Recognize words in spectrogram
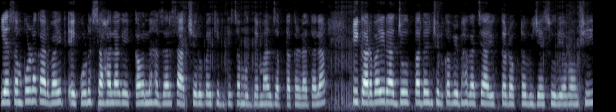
या संपूर्ण कारवाईत एकूण सहा लाख एक्कावन्न हजार सातशे रुपये किमतीचा मुद्देमाल जप्त करण्यात आला. ही कारवाई राज्य उत्पादन शुल्क विभागाचे आयुक्त डॉक्टर विजय सूर्यवंशी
